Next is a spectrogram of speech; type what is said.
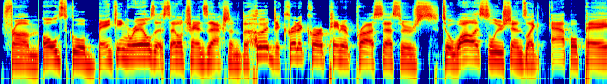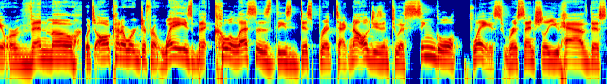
from old school banking rails that settle transactions under the hood to credit card payment processors to wallet solutions like Apple Pay or Venmo, which all kind of work different ways, but it coalesces these disparate technologies into a single place where essentially you have this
